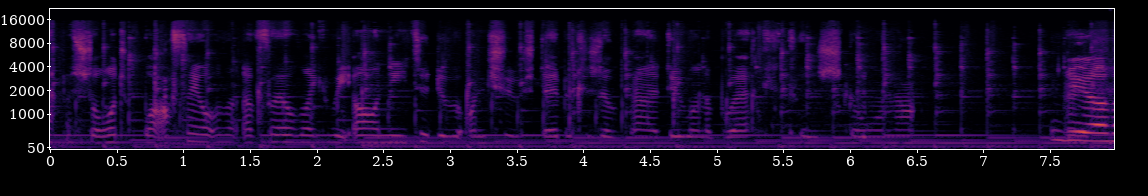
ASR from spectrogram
episode, but I feel I feel like we all need to do it on Tuesday because I uh, do want a break because school and that. Yeah.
